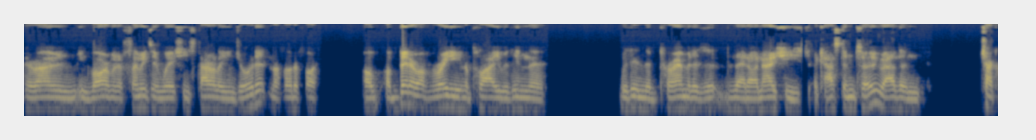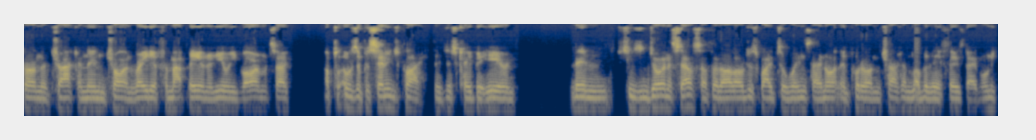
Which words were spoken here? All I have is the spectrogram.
her own environment of Flemington where she's thoroughly enjoyed it. And I thought if I, I'll, I'm better off reading the play within the within the parameters that, that I know she's accustomed to, rather than chuck her on the truck and then try and read her from up there in a new environment. So it was a percentage play to just keep her here, and then she's enjoying herself. So I thought, oh, I'll just wait till Wednesday night and put her on the truck and lob her there Thursday morning.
